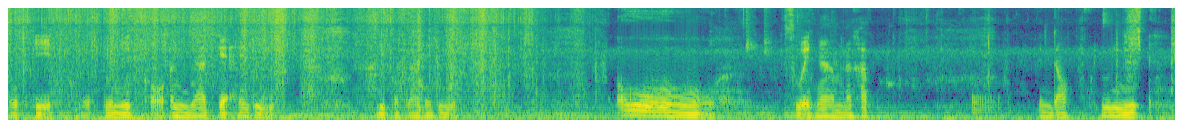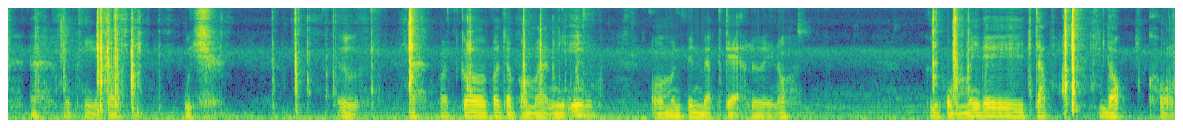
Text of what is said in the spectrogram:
โอเคเดี๋ยวตัวนี้ขออนุญาตแกะให้ดูหยิบออกมาให้ดู โอ้ สวยงามนะครับ เป็นด็อกรุ่นนี้โอเคก็อุ้ยเออก็ก็ก็จะประมาณนี้องอ๋อมันเป็นแบบแกะเลยเนาะคือผมไม่ได้จับด็อกของ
